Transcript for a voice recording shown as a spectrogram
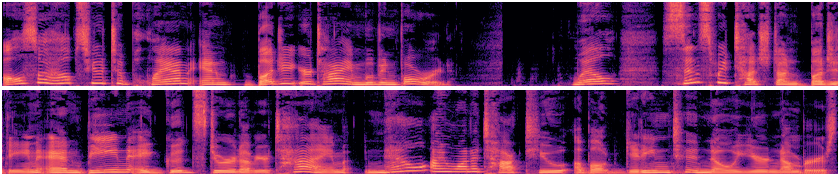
also helps you to plan and budget your time moving forward. Well, since we touched on budgeting and being a good steward of your time, now I want to talk to you about getting to know your numbers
